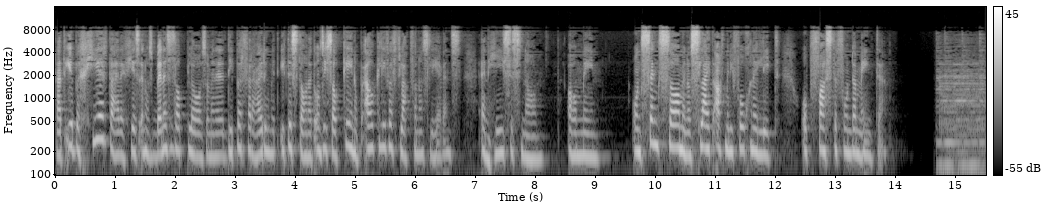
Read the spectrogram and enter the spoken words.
dat U begeerte Heilige Gees in ons binneste sal plaas om in 'n dieper verhouding met U te staan, dat ons U sal ken op elke liewe vlak van ons lewens. In Jesus naam. Amen. Ons sing saam en ons sluit af met die volgende lied op vaste fondamente. Thank you.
